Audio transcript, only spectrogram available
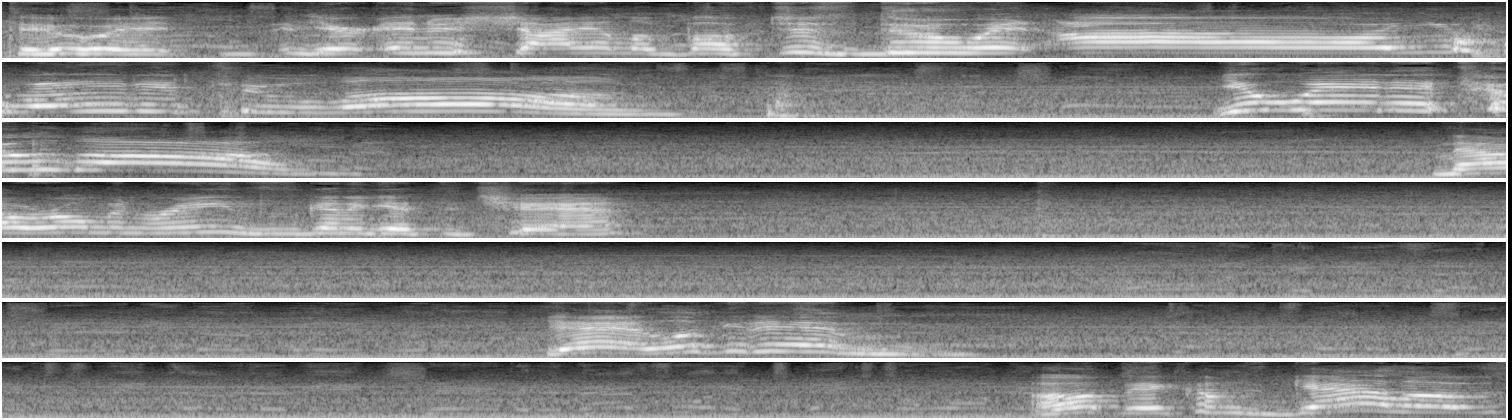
Do it. You're in a Shia LaBeouf. Just do it. Oh, you waited too long. You waited too long. Now Roman Reigns is going to get the chair. Yeah, look at him. Oh, here comes Gallows.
